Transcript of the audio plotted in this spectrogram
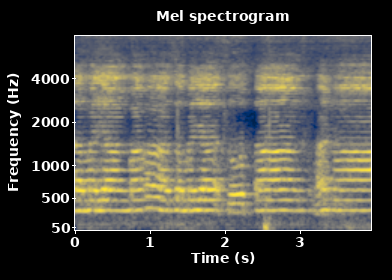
สมยังมหาสมยโสตังอนา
